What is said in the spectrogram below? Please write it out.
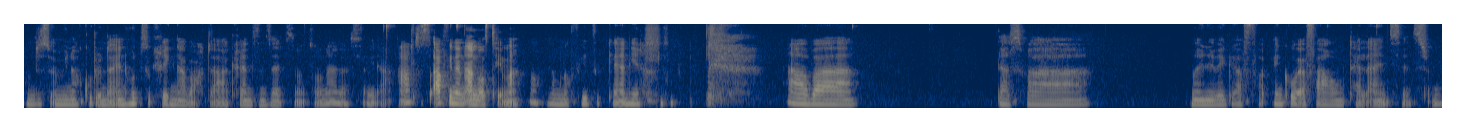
um das irgendwie noch gut unter einen Hut zu kriegen, aber auch da Grenzen setzen und so. Ne? Das, ist wieder, ach, das ist auch wieder ein anderes Thema. Oh, wir haben noch viel zu klären hier. aber das war meine Venko-Erfahrung Teil 1. Jetzt schon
